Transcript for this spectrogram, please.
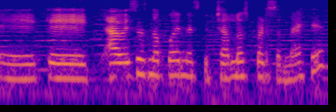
eh, que a veces no pueden escuchar los personajes,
